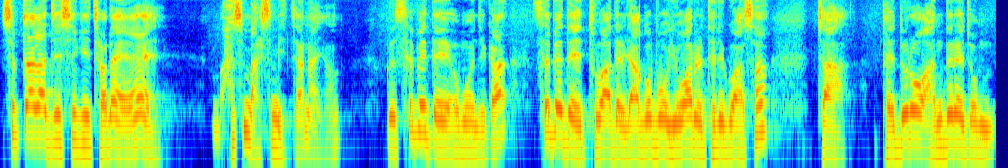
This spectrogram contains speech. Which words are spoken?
십자가 지시기 전에 하신 말씀이 있잖아요. 그 세베대의 어머니가 세베대의 두 아들 야고보 요한을 데리고 와서 자 베드로 안드레 좀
